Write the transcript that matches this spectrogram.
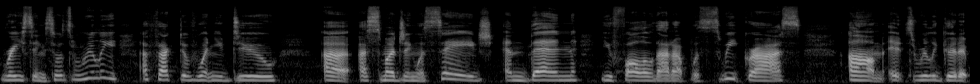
racing. So it's really effective when you do uh, a smudging with sage and then you follow that up with sweetgrass. Um, it's really good at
